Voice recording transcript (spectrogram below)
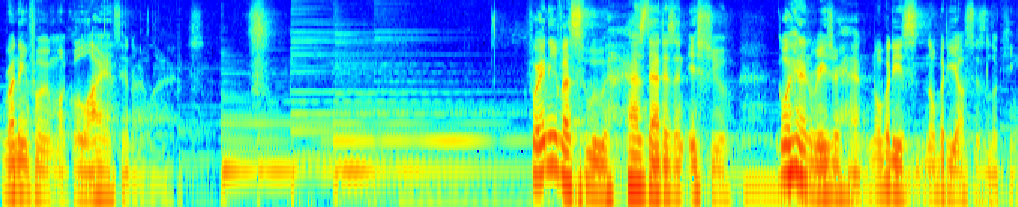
running from a Goliath in our lives? For any of us who has that as an issue, go ahead and raise your hand. Nobody's, nobody else is looking.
